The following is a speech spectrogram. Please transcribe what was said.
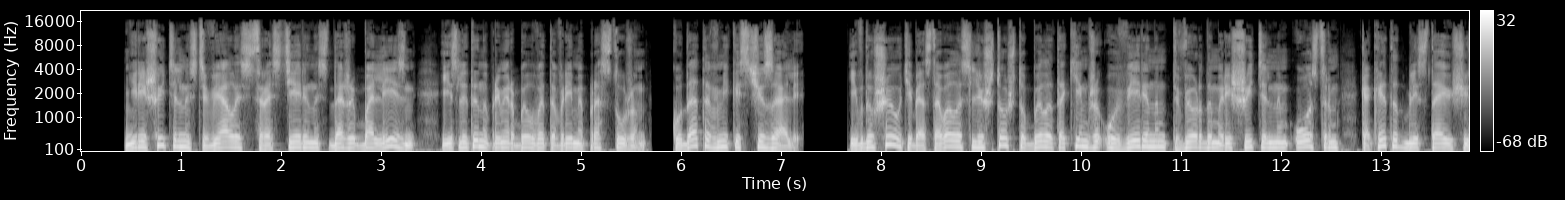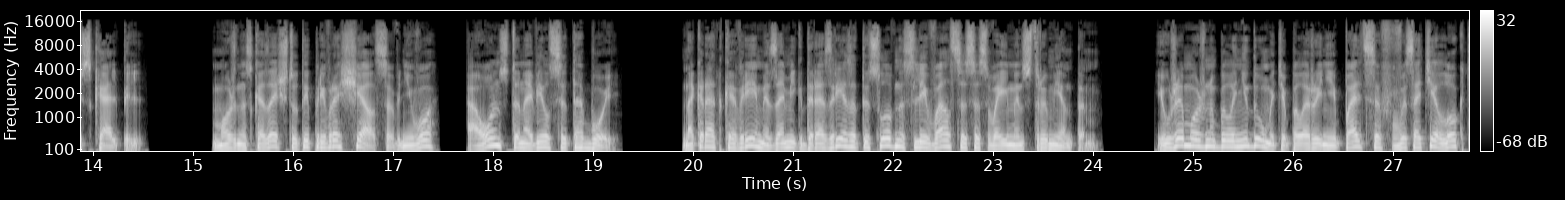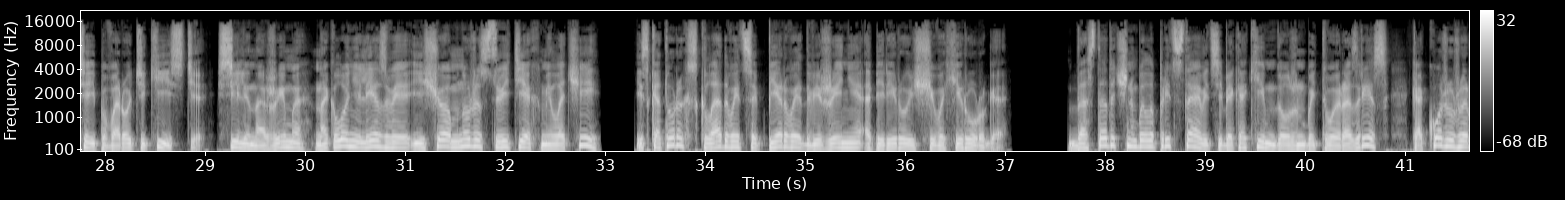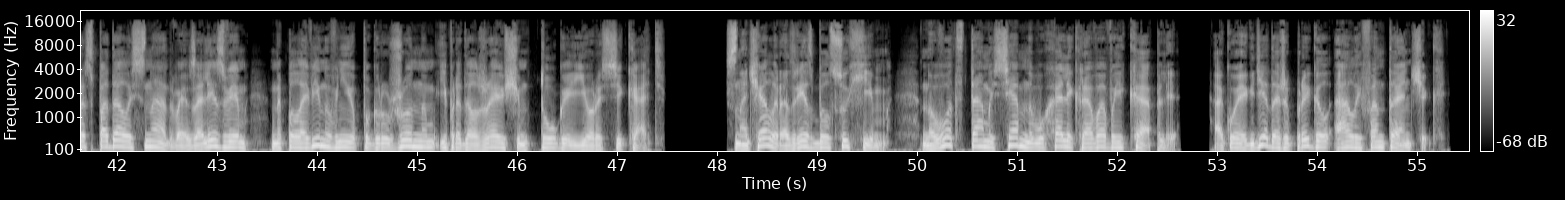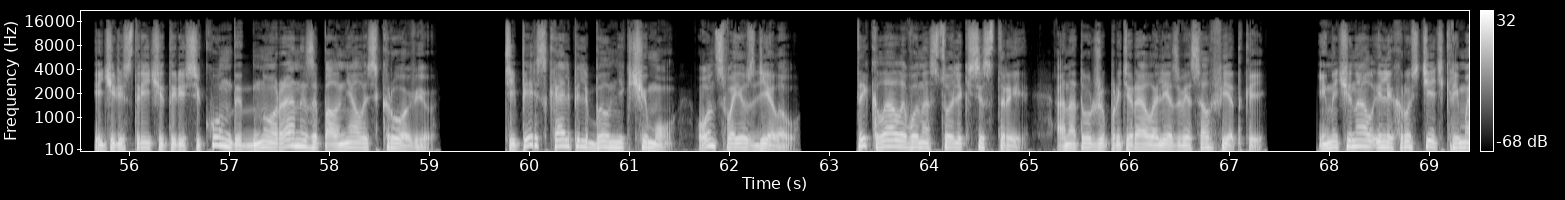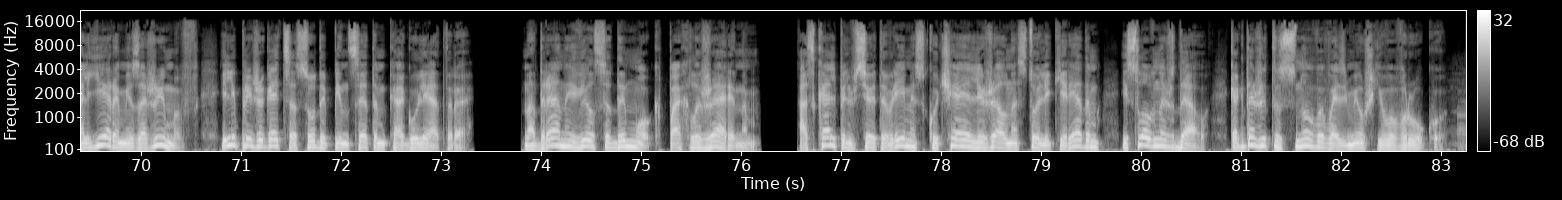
Нерешительность, вялость, растерянность, даже болезнь, если ты, например, был в это время простужен, куда-то вмиг исчезали. И в душе у тебя оставалось лишь то, что было таким же уверенным, твердым, решительным, острым, как этот блистающий скальпель. Можно сказать, что ты превращался в него, а он становился тобой. На краткое время, за миг до разреза, ты словно сливался со своим инструментом. И уже можно было не думать о положении пальцев, высоте локтя и повороте кисти, силе нажима, наклоне лезвия и еще о множестве тех мелочей, из которых складывается первое движение оперирующего хирурга. Достаточно было представить себе, каким должен быть твой разрез, как кожа уже распадалась надвое за лезвием, наполовину в нее погруженным и продолжающим туго ее рассекать. Сначала разрез был сухим, но вот там и сям набухали кровавые капли, а кое-где даже прыгал алый фонтанчик, и через 3-4 секунды дно раны заполнялось кровью. Теперь скальпель был ни к чему, он свое сделал. Ты клал его на столик сестры, она тут же протирала лезвие салфеткой, и начинал или хрустеть кремальерами зажимов, или прижигать сосуды пинцетом коагулятора. Над раной вился дымок, пахло жареным, а скальпель все это время, скучая, лежал на столике рядом и словно ждал, когда же ты снова возьмешь его в руку —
